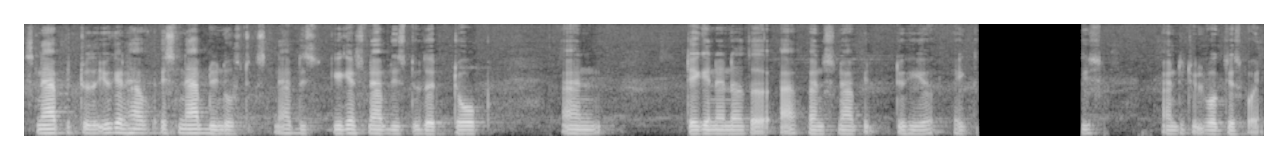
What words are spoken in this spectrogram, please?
snap it to the you can have a snapped windows snap this you can snap this to the top and take another app and snap it to here like this and it will work just fine.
